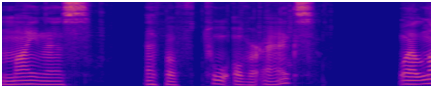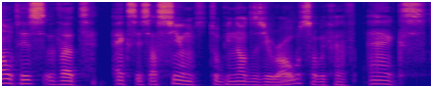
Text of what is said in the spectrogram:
minus f of 2 over x. Well, notice that x is assumed to be not 0, so we have x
